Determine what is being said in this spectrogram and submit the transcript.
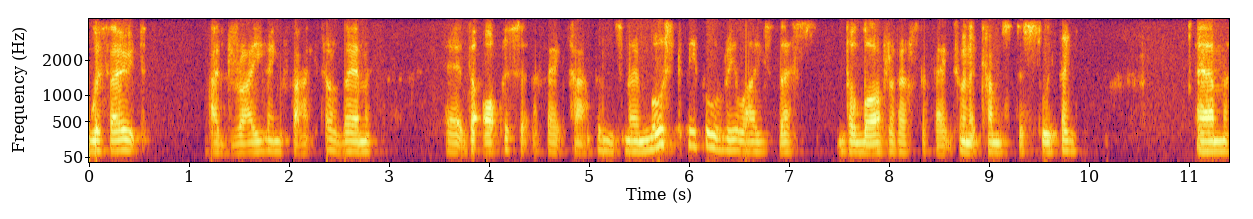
without a driving factor, then uh, the opposite effect happens. Now, most people realize this, the law of reversed effect, when it comes to sleeping. Um,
